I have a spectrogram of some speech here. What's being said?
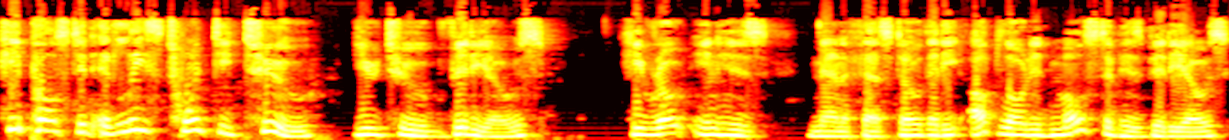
He posted at least 22 YouTube videos. He wrote in his manifesto that he uploaded most of his videos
